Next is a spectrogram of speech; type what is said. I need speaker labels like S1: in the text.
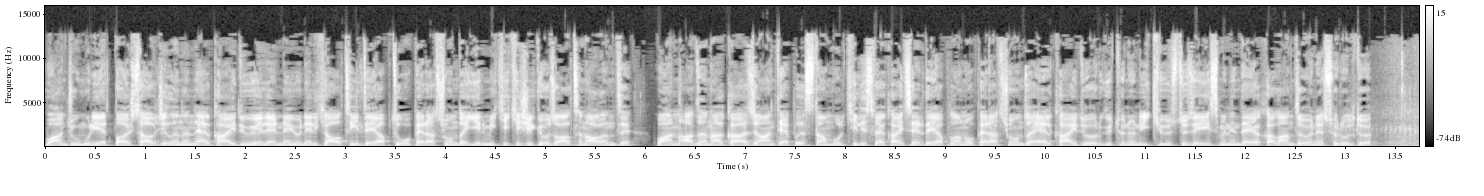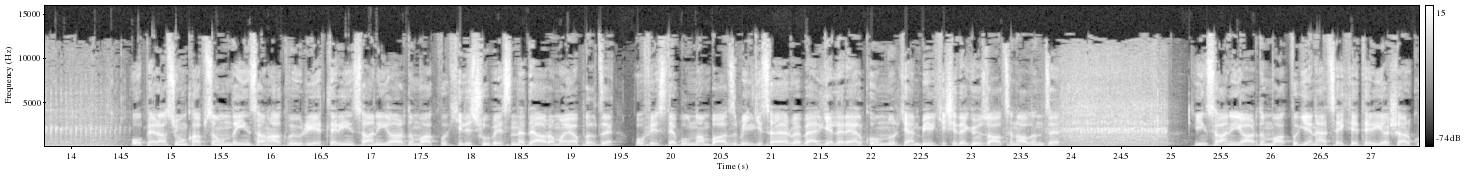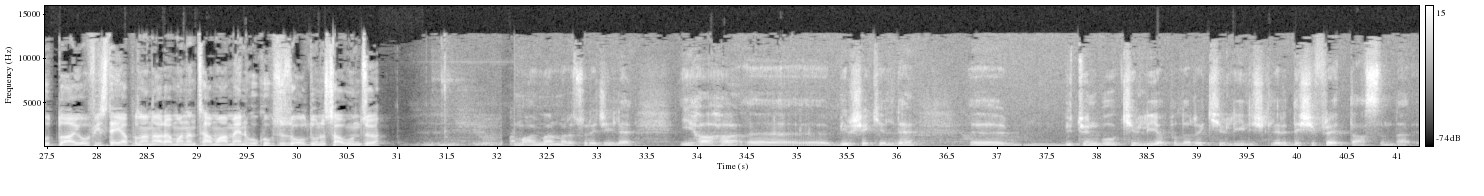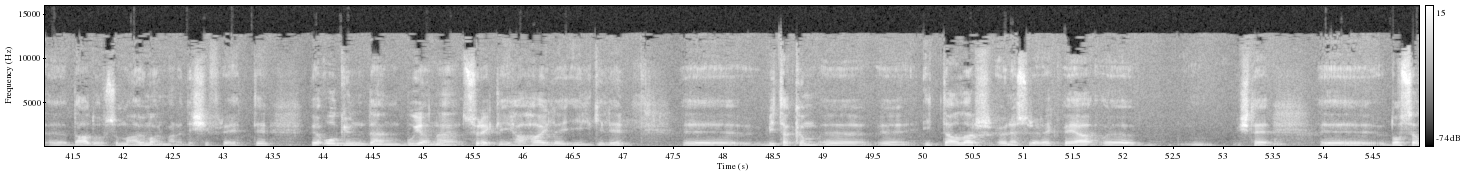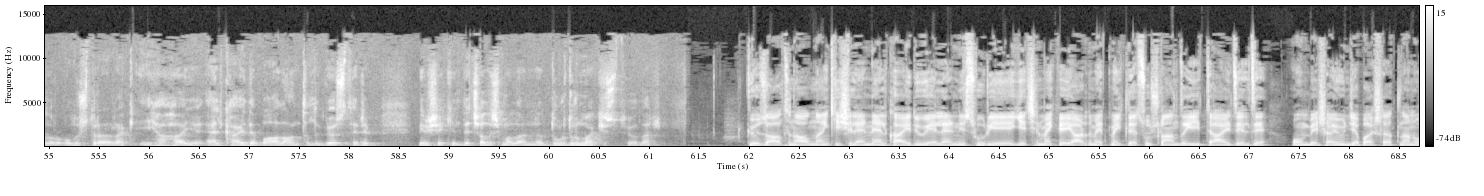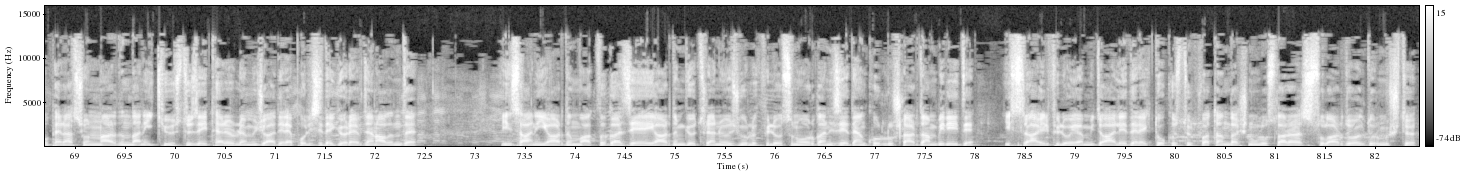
S1: Van Cumhuriyet Başsavcılığı'nın El-Kaide üyelerine yönelik 6 ilde yaptığı operasyonda 22 kişi gözaltına alındı. Van, Adana, Gaziantep, İstanbul, Kilis ve Kayseri'de yapılan operasyonda El-Kaide örgütünün iki üst düzey isminin de yakalandığı öne sürüldü. Operasyon kapsamında İnsan Hak ve Hürriyetleri İnsani Yardım Vakfı Kilis Şubesi'nde de arama yapıldı. Ofiste bulunan bazı bilgisayar ve belgelere el konulurken bir kişi de gözaltına alındı. İnsani Yardım Vakfı Genel Sekreteri Yaşar Kutluay ofiste yapılan aramanın tamamen hukuksuz olduğunu savundu.
S2: Mavi Marmara süreciyle İHH e, bir şekilde e, bütün bu kirli yapıları, kirli ilişkileri deşifre etti aslında. E, Daha doğrusu Mavi Marmara deşifre etti. Ve o günden bu yana sürekli İHH ile ilgili bir takım iddialar öne sürerek veya işte e, dosyalar oluşturarak İHH'yı El-Kaide bağlantılı gösterip bir şekilde çalışmalarını durdurmak istiyorlar.
S1: Gözaltına alınan kişilerin El-Kaide üyelerini Suriye'ye geçirmek ve yardım etmekle suçlandığı iddia edildi. 15 ay önce başlatılan operasyonun ardından iki üst düzey terörle mücadele polisi de görevden alındı. İnsani Yardım Vakfı Gazze'ye yardım götüren özgürlük filosunu organize eden kuruluşlardan biriydi. İsrail filoya müdahale ederek 9 Türk vatandaşını uluslararası sularda öldürmüştü.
